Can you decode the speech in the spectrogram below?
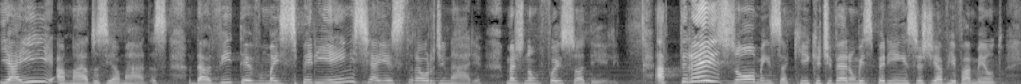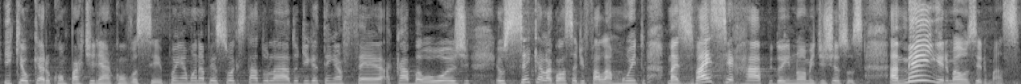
E aí, amados e amadas, Davi teve uma experiência extraordinária, mas não foi só dele. Há três homens aqui que tiveram experiências de avivamento e que eu quero compartilhar com você. Põe a mão na pessoa que está do lado, diga: tenha fé, acaba hoje. Eu sei que ela gosta de falar muito, mas vai ser rápido em nome de Jesus. Amém, irmãos e irmãs?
